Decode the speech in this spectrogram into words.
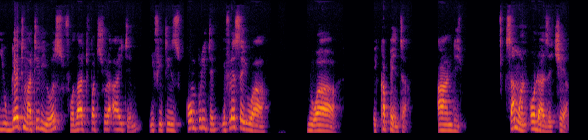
you get materials for that particular item if it is completed if let's say you are you are a carpenter and someone orders a chair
